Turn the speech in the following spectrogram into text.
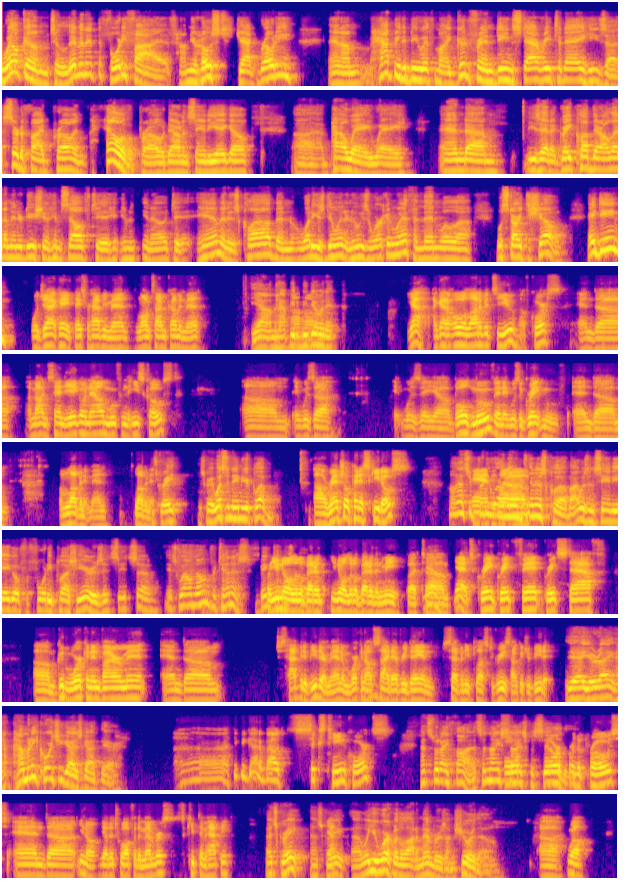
welcome to Living at the 45. I'm your host, Jack Brody, and I'm happy to be with my good friend Dean Stavri today. He's a certified pro and hell of a pro down in San Diego, uh, Poway Way. And um, he's at a great club there. I'll let him introduce himself to him, you know, to him and his club and what he's doing and who he's working with, and then we'll uh, we'll start the show. Hey, Dean. Well, Jack, hey, thanks for having me, man. Long time coming, man. Yeah, I'm happy to be um, doing it. Yeah, I got to owe a lot of it to you, of course. And uh, I'm out in San Diego now, moved from the East Coast. Um, it was a it was a uh, bold move, and it was a great move, and um, I'm loving it, man. Loving it. It's great. It's great. What's the name of your club? Uh, Rancho Penasquitos. Oh, that's a pretty and, well-known um, tennis club. I was in San Diego for 40 plus years. It's it's uh it's well known for tennis. Big well, you know a little club. better. You know a little better than me, but yeah, um, yeah it's great, great fit, great staff, um, good working environment, and um, just happy to be there, man. I'm working outside every day in 70 plus degrees. How could you beat it? Yeah, you're right. How many courts you guys got there? Uh, I think we got about 16 courts. That's what I thought. It's a nice four, size facility. Four for the pros, and uh, you know the other twelve for the members to keep them happy. That's great. That's great. Yeah. Uh, well, you work with a lot of members, I'm sure, though. Uh, well,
